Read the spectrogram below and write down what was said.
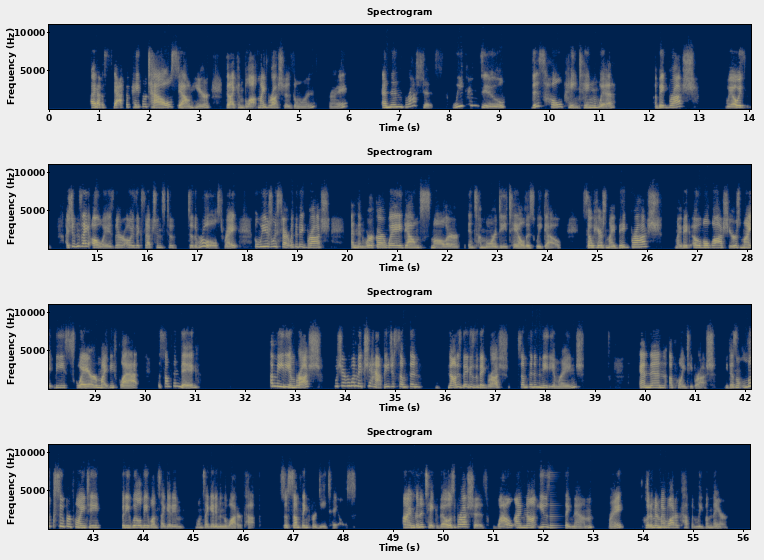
I have a stack of paper towels down here that I can blot my brushes on, right? And then brushes. We can do this whole painting with a big brush. We always, I shouldn't say always, there are always exceptions to, to the rules, right? But we usually start with a big brush and then work our way down smaller into more detailed as we go. So here's my big brush, my big oval wash. Yours might be square, might be flat, but something big. A medium brush, whichever one makes you happy, just something not as big as the big brush, something in the medium range and then a pointy brush. He doesn't look super pointy, but he will be once I get him, once I get him in the water cup. So something for details. I'm gonna take those brushes while I'm not using them, right? Put them in my water cup and leave them there.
